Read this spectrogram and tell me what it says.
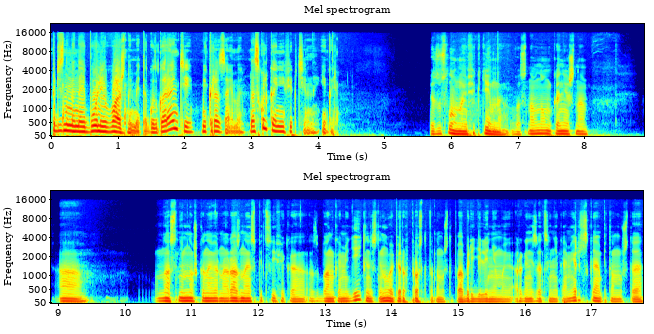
признаны наиболее важными. Это госгарантии, микрозаймы. Насколько они эффективны, Игорь? Безусловно, эффективны. В основном, конечно, а, у нас немножко, наверное, разная специфика с банками деятельности. Ну, во-первых, просто потому, что по определению мы организация некоммерческая, потому что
